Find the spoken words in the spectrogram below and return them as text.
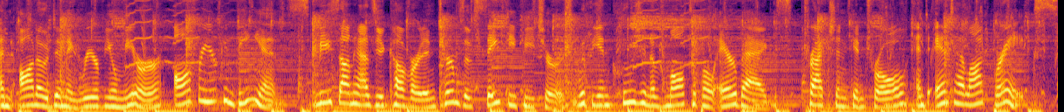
an auto dimming rearview mirror, all for your convenience. Nissan has you covered in terms of safety features with the inclusion of multiple airbags, traction control, and anti lock brakes.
